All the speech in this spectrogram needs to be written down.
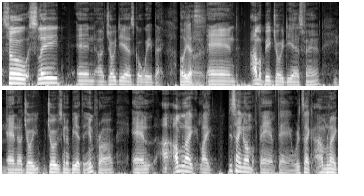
so Slade and uh, Joey Diaz go way back. Oh yes, and I'm a big Joey Diaz fan, and uh, Joey Joey was gonna be at the Improv, and I, I'm like like this how you know I'm a fan fan where it's like I'm like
